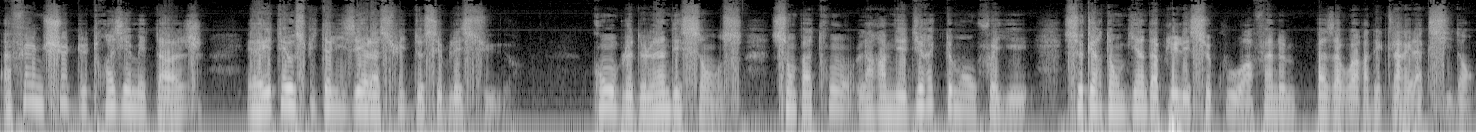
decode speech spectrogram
a fait une chute du troisième étage et a été hospitalisé à la suite de ses blessures. Comble de l'indécence, son patron l'a ramené directement au foyer, se gardant bien d'appeler les secours afin de ne pas avoir à déclarer l'accident.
